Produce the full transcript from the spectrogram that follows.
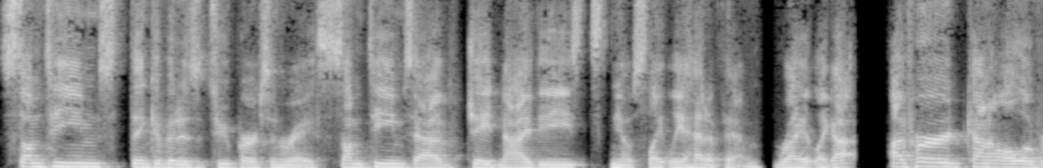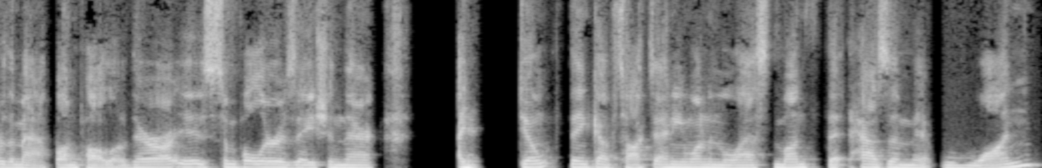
Some teams think of it as a two person race. Some teams have Jaden Ivey, you know, slightly ahead of him, right? Like I, I've heard kind of all over the map on Paolo. There are, is some polarization there. Don't think I've talked to anyone in the last month that has him at one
